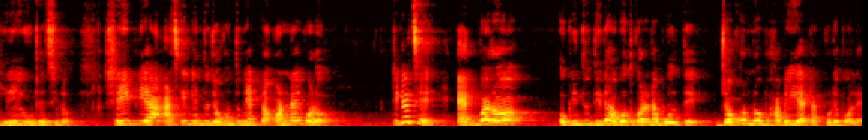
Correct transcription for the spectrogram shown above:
ঘিরেই উঠেছিল। সেই প্রিয়া আজকে কিন্তু যখন তুমি একটা অন্যায় করো, ঠিক আছে? একবারও ও কিন্তু দ্বিধাবোধ করে না বলতে জঘন্যভাবেই অ্যাটাক করে বলে।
